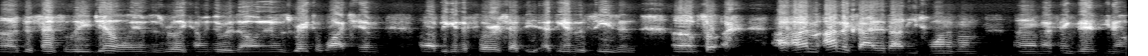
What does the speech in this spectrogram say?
uh, defensively. Jalen Williams is really coming to his own, and it was great to watch him uh, begin to flourish at the at the end of the season. Um, so I, I'm I'm excited about each one of them. Um, I think that you know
